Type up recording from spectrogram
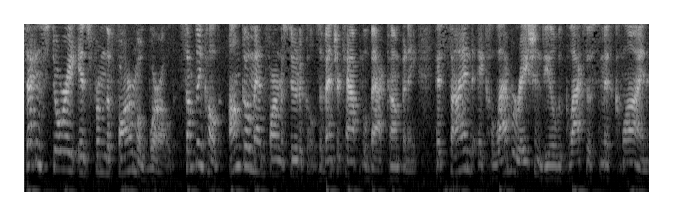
Second story is from the pharma world. Something called Oncomed Pharmaceuticals, a venture capital-backed company, has signed a collaboration deal with GlaxoSmithKline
